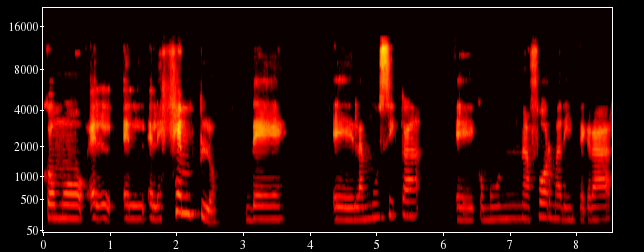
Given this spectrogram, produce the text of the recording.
como el, ejemplo de eh, la música eh, como una forma de integrar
